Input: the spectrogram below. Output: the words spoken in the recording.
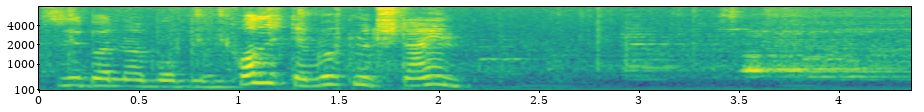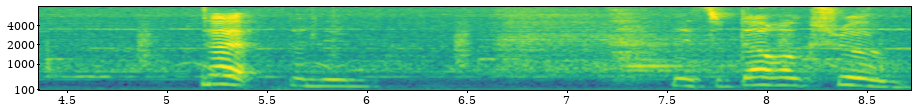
Silberner Boblin. Vorsicht, der wirft mit Stein. Ne, daneben. Jetzt Daroks Schirm.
